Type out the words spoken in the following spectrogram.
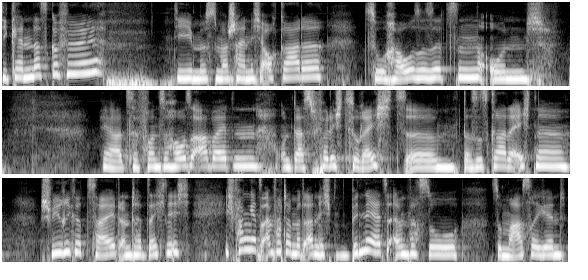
die kennen das Gefühl. Die müssen wahrscheinlich auch gerade zu Hause sitzen und ja, von zu Hause arbeiten und das völlig zu Recht. Ähm, das ist gerade echt eine schwierige Zeit und tatsächlich, ich fange jetzt einfach damit an, ich bin ja jetzt einfach so, so maßregend.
